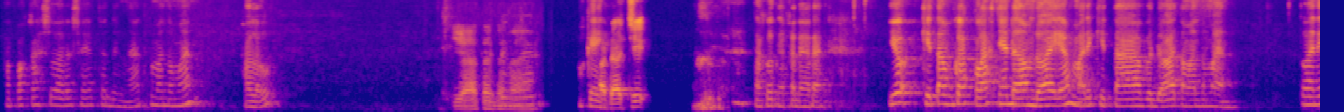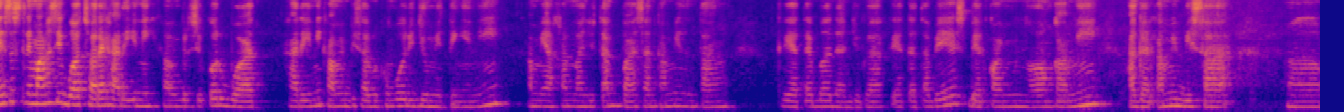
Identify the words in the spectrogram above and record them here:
Apakah suara saya terdengar, teman-teman? Halo? Ya, terdengar. Oke. Ada, Ci. Takut nggak kedengaran. Yuk, kita buka kelasnya dalam doa ya. Mari kita berdoa, teman-teman. Tuhan Yesus, terima kasih buat sore hari ini. Kami bersyukur buat hari ini kami bisa berkumpul di Zoom meeting ini. Kami akan melanjutkan bahasan kami tentang Creatable dan juga Create Database, biar kami menolong kami agar kami bisa uh,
